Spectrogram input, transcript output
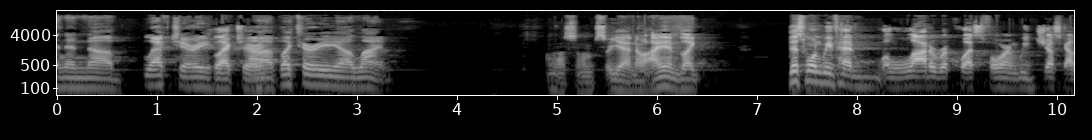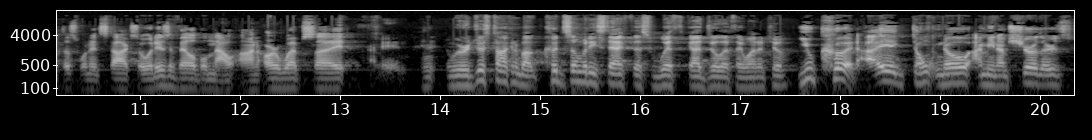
And then uh, black cherry, Black cherry. uh, black cherry uh, lime. Awesome. So yeah, no, I am like this one we've had a lot of requests for, and we just got this one in stock, so it is available now on our website. I mean, we were just talking about could somebody stack this with Godzilla if they wanted to? you could. I don't know. I mean, I'm sure there's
